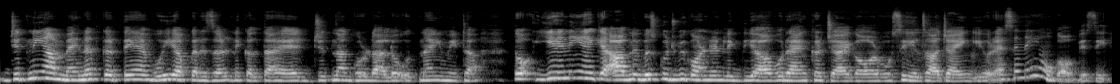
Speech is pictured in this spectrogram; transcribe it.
जितनी आप मेहनत करते हैं, वही आपका रिज़ल्ट निकलता है। जितना गुड़ डालो, उतना ही मीठा। तो ये नहीं है कि आपने बस कुछ भी कंटेंट लिख दिया, वो रैंक कर जाएगा और वो सेल्स आ जाएँगी और ऐसे नहीं होगा ऑब्वियसली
